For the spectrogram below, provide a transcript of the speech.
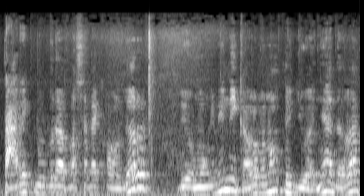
tarik beberapa stakeholder diomongin ini kalau memang tujuannya adalah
